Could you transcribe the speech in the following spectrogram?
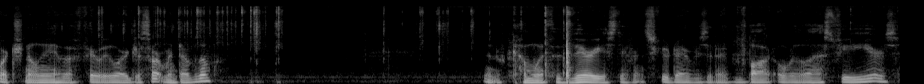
Fortunately, I have a fairly large assortment of them that have come with various different screwdrivers that I've bought over the last few years.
